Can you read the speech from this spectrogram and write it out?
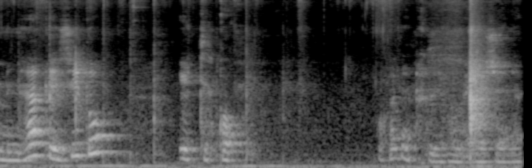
منها كيزيدو يطلقوا. وغادي نخليهم على جنب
